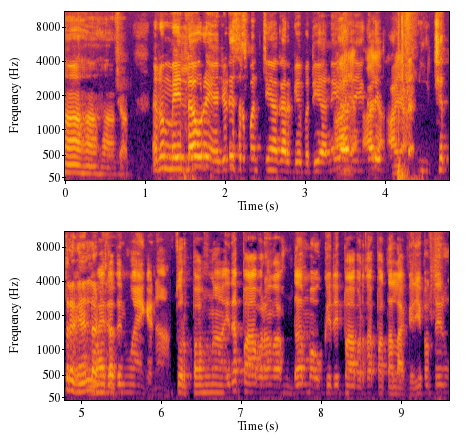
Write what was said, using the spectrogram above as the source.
ਹਾਂ ਹਾਂ ਹਾਂ। ਇਹਨੂੰ ਮੇਲਾ ਹੋ ਰਹੇ ਆ ਜਿਹੜੇ ਸਰਪੰਚੀਆਂ ਕਰਕੇ ਵਧੀਆ ਨਹੀਂ ਹਰੇਕ ਛਿੱਤਰ ਖੈ ਮੈਂ ਲੱਗ ਤਾਂ ਤੈਨੂੰ ਐਂ ਕਹਿਣਾ ਤੁਰਪਾ ਹੁਣ ਇਹਦਾ ਪਾਵਰਾਂ ਦਾ ਹੁੰਦਾ ਮੌਕੇ ਤੇ ਪਾਵਰ ਦਾ ਪਤਾ ਲੱਗ ਜੇ ਬੰਦੇ ਨੂੰ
